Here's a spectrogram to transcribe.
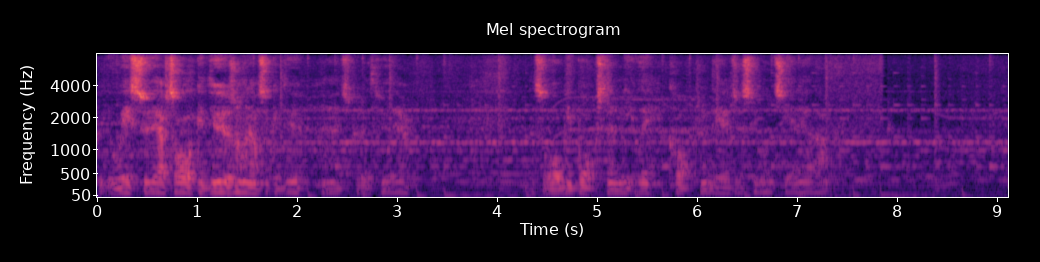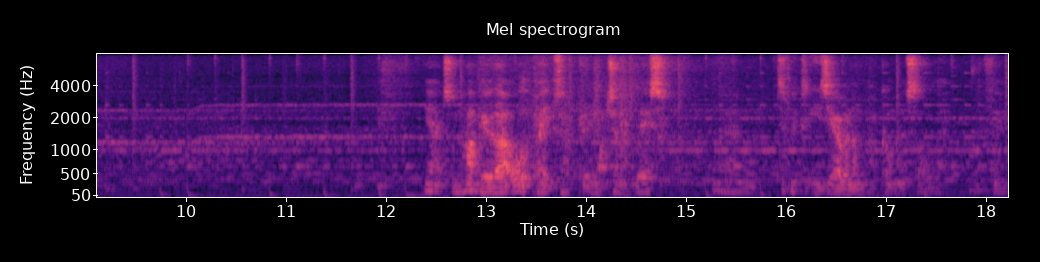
Put the waste through there, that's all I could do, there's nothing else I could do. Uh, just put it through there. This will all be boxed in neatly, caulked around the edges so you won't see any of that. Yeah, so I'm happy with that, all the pipes are pretty much in place. Um, just makes it easier when I'm not going to install the, thing.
